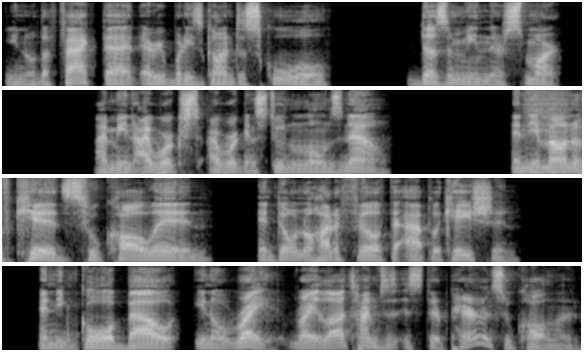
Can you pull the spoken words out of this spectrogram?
you know, the fact that everybody's gone to school doesn't mean they're smart. I mean, I work I work in student loans now. And the amount of kids who call in and don't know how to fill out the application and then go about you know right right a lot of times it's their parents who call in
